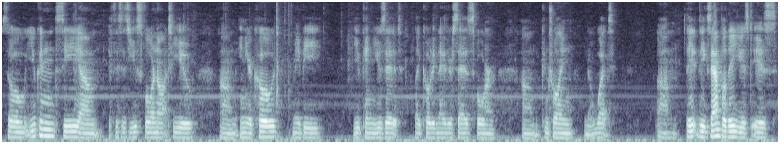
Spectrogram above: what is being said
So you can see um, if this is useful or not to you um, in your code. Maybe you can use it like CodeIgniter says for um, controlling you know what um, they, the example they used is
